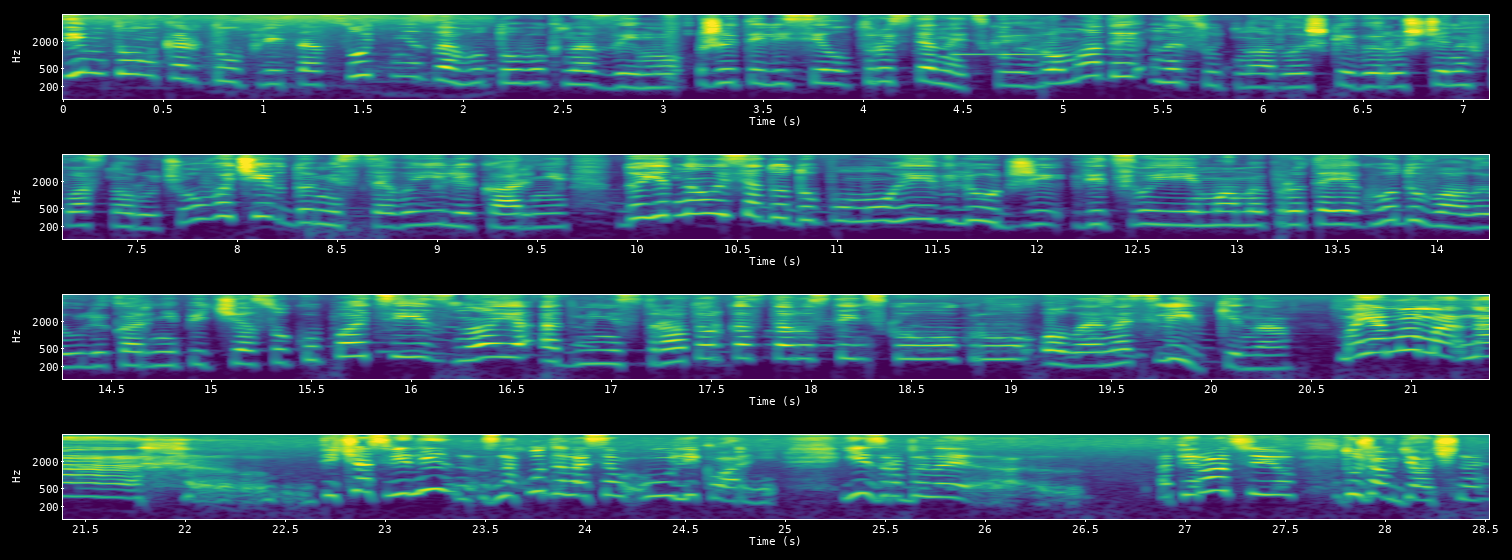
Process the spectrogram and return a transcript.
Сім тонн картоплі та сотні заготовок на зиму. Жителі сіл Тростянецької громади несуть надлишки вирощених власноруч овочів до місцевої лікарні. Доєдналися до допомоги в Люджі. Від своєї мами про те, як годували у лікарні під час окупації, знає адміністраторка Старостинського округу Олена Слівкіна. Моя мама на, е, під час війни знаходилася у лікарні. Їй зробили е, операцію. Дуже вдячна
